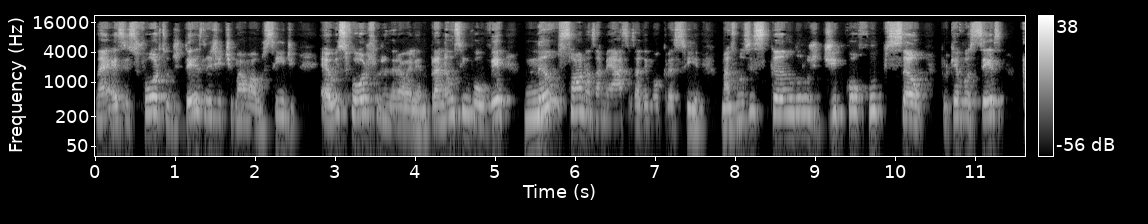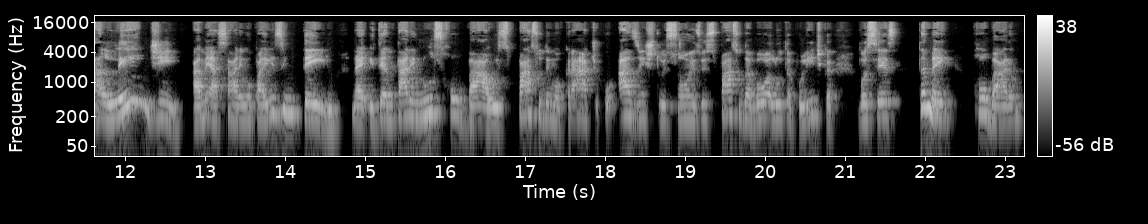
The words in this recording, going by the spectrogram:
né? Esse esforço de deslegitimar o Cid é o esforço, General Heleno, para não se envolver não só nas ameaças à democracia, mas nos escândalos de corrupção, porque vocês além de ameaçarem o país inteiro né, e tentarem nos roubar o espaço democrático, as instituições, o espaço da boa luta política, vocês também roubaram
